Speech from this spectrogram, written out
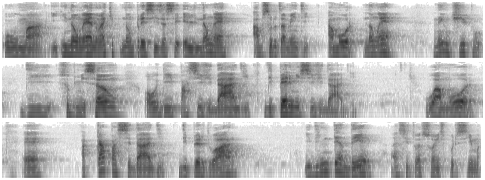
uma e não é, não é que não precisa ser, ele não é absolutamente amor, não é nenhum tipo de submissão ou de passividade, de permissividade. O amor é a capacidade de perdoar e de entender as situações por cima,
